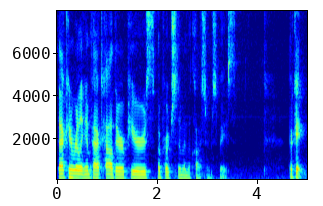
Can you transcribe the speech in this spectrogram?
that can really impact how their peers approach them in the classroom space. Okay,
